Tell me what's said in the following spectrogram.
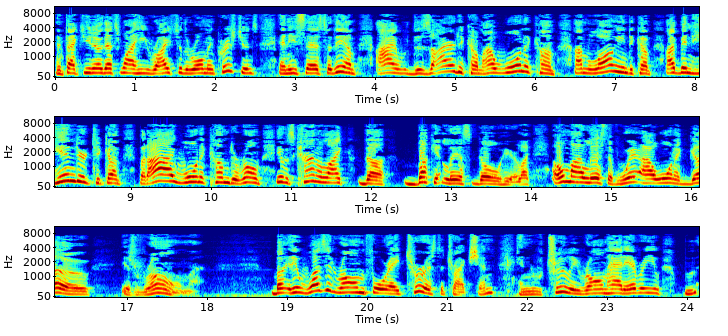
In fact, you know, that's why he writes to the Roman Christians and he says to them, I desire to come. I want to come. I'm longing to come. I've been hindered to come, but I want to come to Rome. It was kind of like the bucket list goal here. Like on my list of where I want to go is Rome. But it wasn't Rome for a tourist attraction, and truly Rome had every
